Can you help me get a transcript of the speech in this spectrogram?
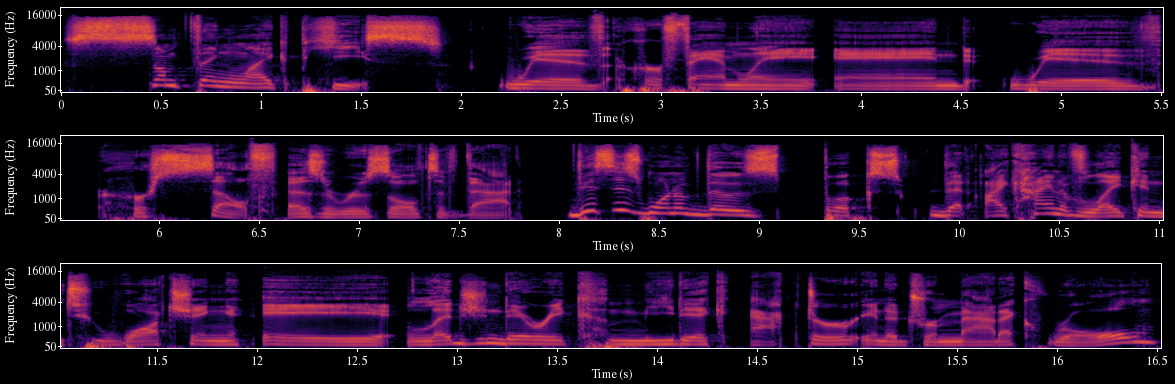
something like peace with her family and with herself as a result of that. This is one of those books that I kind of liken to watching a legendary comedic actor in a dramatic role.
